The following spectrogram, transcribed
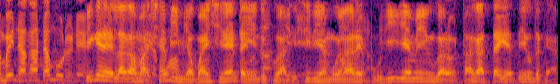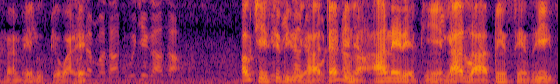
အမေနာကတပ်မှုတွေနဲ့ပြီးခဲ့တဲ့လကမှရှမ်းပြည်မြောက်ပိုင်းရှင်းတန်းတရင်တစ်ခုကနေ CDM ဝင်လာတဲ့ဘူကြီးရဲမင်းဦးကတော့ဒါကတက်ရဲ့တရုတ်တကန်အမှန်ပဲလို့ပြောပါတယ် အောက်ခြေစစ်တီတွေဟာတန်းပညာအားနည်းတဲ့အပြင်လစာပင်စင်စရိတ်စ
